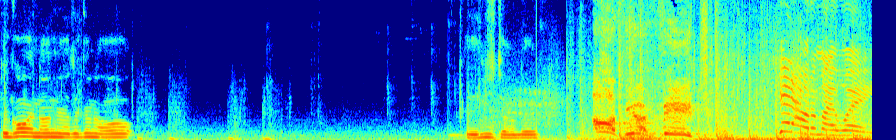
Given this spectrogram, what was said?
They're going under. They're gonna ult. Yeah, he's down there. Off your feet! Get out of my way.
